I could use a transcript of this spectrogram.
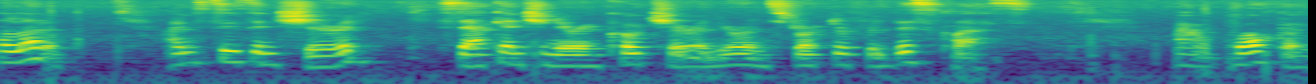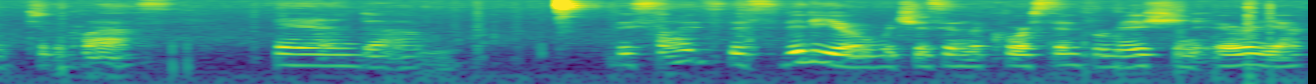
Hello, I'm Susan Sherrod, SAC Engineering Co-Chair and your instructor for this class. Uh, welcome to the class. And um, besides this video, which is in the course information area,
